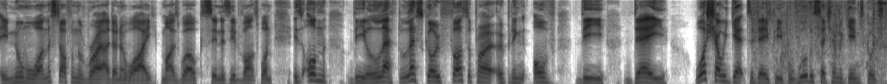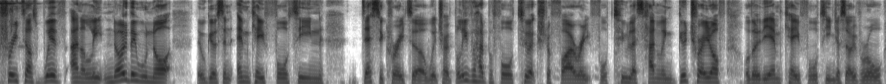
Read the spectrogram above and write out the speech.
a normal one. Let's start from the right. I don't know why. Might as well, seeing as the advanced one is on the left. Let's go. First supplier opening of the day. What shall we get today, people? Will the Sledgehammer Games Gods treat us with an elite? No, they will not. They will give us an MK14 Desecrator, which I believe we had before. Two extra fire rate for two less handling. Good trade-off, although the MK14 just overall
